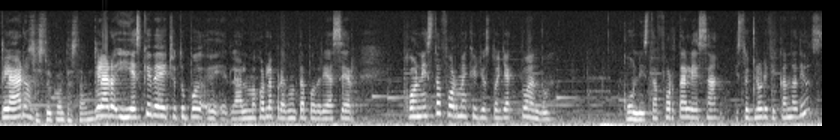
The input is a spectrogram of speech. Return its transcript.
Claro. si estoy contestando. Claro, y es que de hecho tú eh, a lo mejor la pregunta podría ser, con esta forma en que yo estoy actuando, con esta fortaleza, ¿estoy glorificando a Dios?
